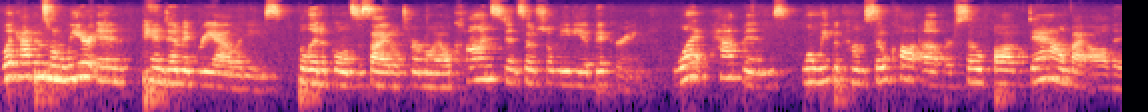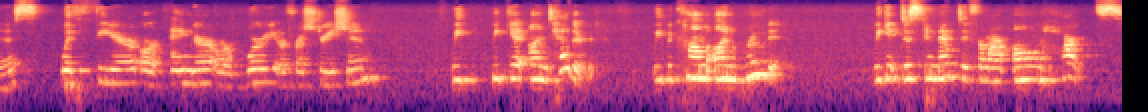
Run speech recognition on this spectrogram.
What happens when we are in pandemic realities, political and societal turmoil, constant social media bickering? What happens when we become so caught up or so bogged down by all this with fear or anger or worry or frustration? We, we get untethered. We become unrooted. We get disconnected from our own hearts,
